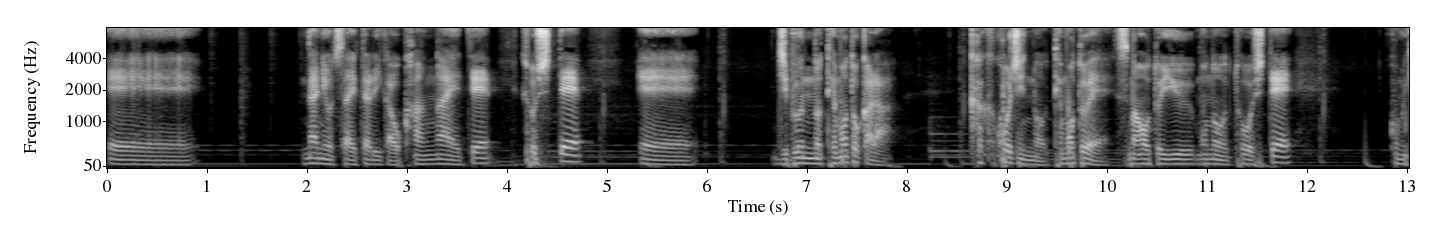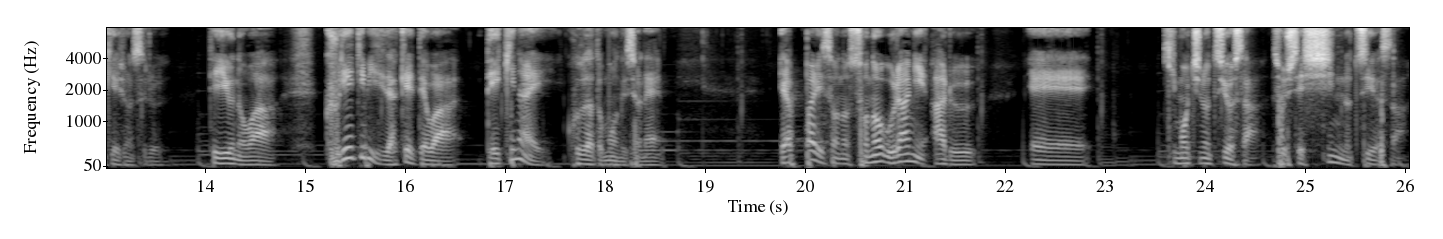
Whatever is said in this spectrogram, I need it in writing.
えー、何を伝えたらいいかを考えて、そして、えー、自分の手元から各個人の手元へスマホというものを通してコミュニケーションするっていうのは、クリエイティビティだけではできないことだと思うんですよね。やっぱりその、その裏にある、えー、気持ちの強さ、そして真の強さ、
